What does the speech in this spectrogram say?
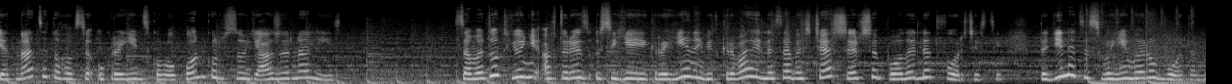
15-го всеукраїнського конкурсу Я журналіст. Саме тут юні автори з усієї країни відкривають для себе ще ширше поле для творчості та діляться своїми роботами,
